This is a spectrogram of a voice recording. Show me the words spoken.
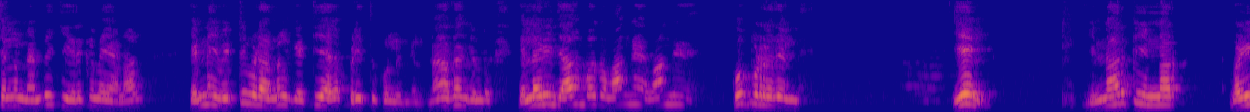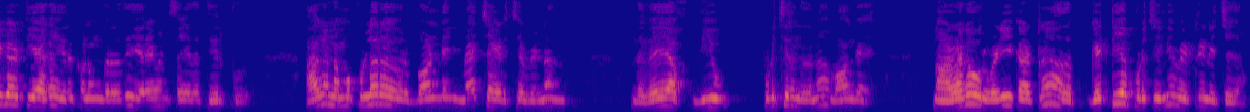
செல்லும் நம்பிக்கை இருக்குமேயானால் என்னை விட்டு விடாமல் கெட்டியாக பிடித்து கொள்ளுங்கள். நான் தான் சொல்றேன். எல்லாரையும் ஜாதகம் பார்க்க வாங்க வாங்க. கூப்பிடுறதே இல்லை. ஏன்? இன்னாருக்கு இன்னார் வழிகாட்டியாக இருக்கணுங்கிறது இறைவன் செய்த தீர்ப்பு. ஆக நமக்குள்ளார ஒரு பாண்டிங் மேட்ச் ஆயிடுச்சு அப்படின்னா இந்த வே ஆஃப் வியூ பிடிச்சிருந்ததுன்னா வாங்க. நான் அழகாக ஒரு வழியை காட்டுறேன். அதை கெட்டியாக பிடிச்சிங்க வெற்றி நிச்சயம்.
